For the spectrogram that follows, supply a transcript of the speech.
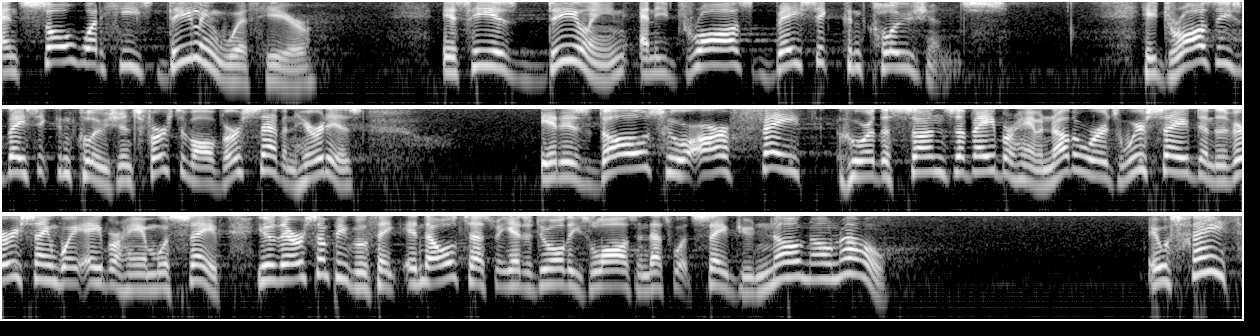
And so, what he's dealing with here is he is dealing and he draws basic conclusions. He draws these basic conclusions. First of all, verse 7, here it is. It is those who are faith who are the sons of Abraham. In other words, we're saved in the very same way Abraham was saved. You know, there are some people who think in the Old Testament you had to do all these laws and that's what saved you. No, no, no. It was faith.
